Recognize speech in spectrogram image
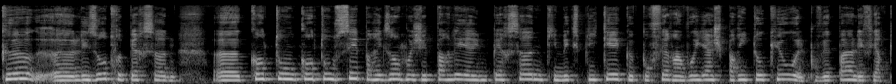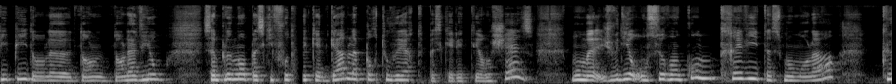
que euh, les autres personnes. Euh, quand on quand on sait, par exemple, moi j'ai parlé à une personne qui m'expliquait que pour faire un voyage Paris-Tokyo, elle pouvait pas aller faire pipi dans le dans, dans l'avion, simplement parce qu'il faudrait qu'elle garde la porte ouverte parce qu'elle était en chaise. Bon, ben, je veux dire, on se rend compte très vite à ce moment-là que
